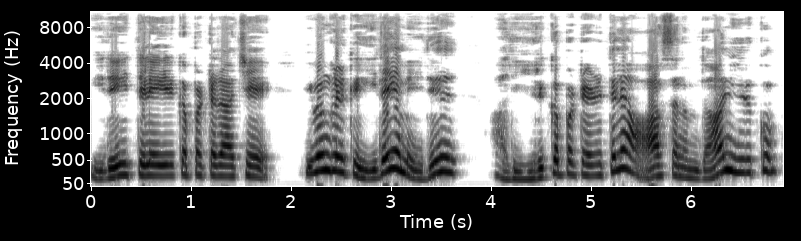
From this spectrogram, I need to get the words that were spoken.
இதயத்திலே இருக்கப்பட்டதாச்சே. இவங்களுக்கு இதயம் எது? அது இருக்கப்பட்ட இடத்துல ஆசனம் தான் இருக்கும்.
